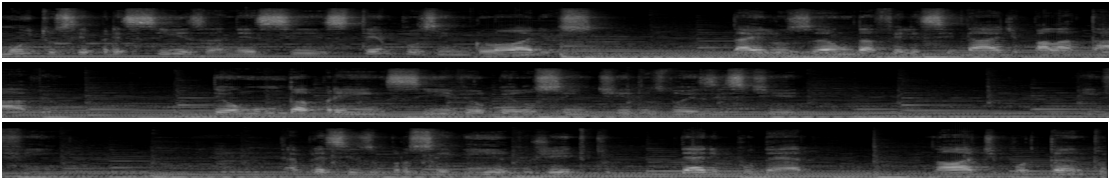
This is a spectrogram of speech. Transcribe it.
Muito se precisa, nesses tempos inglórios, da ilusão da felicidade palatável, de um mundo apreensível pelos sentidos do existir. Enfim, é preciso prosseguir do jeito que der e puder. Note, portanto,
